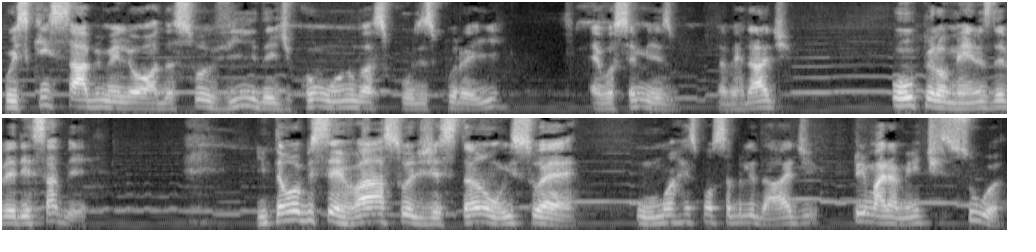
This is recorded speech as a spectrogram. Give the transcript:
pois quem sabe melhor da sua vida e de como andam as coisas por aí é você mesmo, não é verdade? Ou pelo menos deveria saber. Então, observar a sua digestão, isso é uma responsabilidade primariamente sua.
